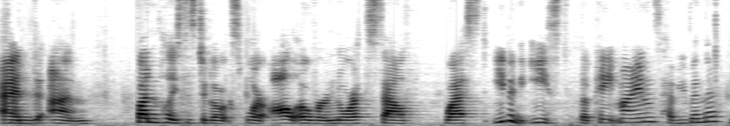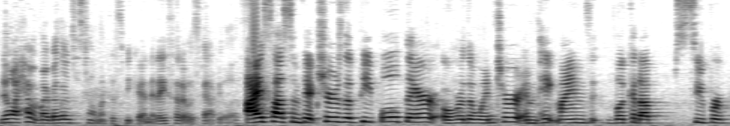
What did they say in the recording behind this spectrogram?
And um, fun places to go explore all over north, south, west, even east. The paint mines. Have you been there? No, I haven't. My brother and sister went this weekend, and they said it was fabulous. I saw some pictures of people there over the winter, and paint mines. Look it up. Super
